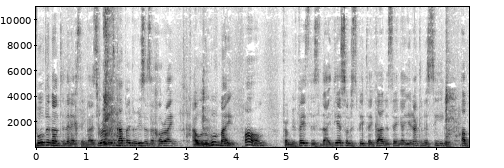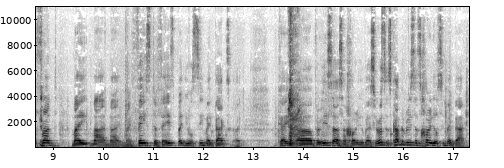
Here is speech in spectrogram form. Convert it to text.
moving on to the next thing. I will remove my palm from your face. This is the idea, so to speak, that God is saying you're not going to see up front my, my, my, my face to face, but you will see my backside. Okay, uh, you'll see my back.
